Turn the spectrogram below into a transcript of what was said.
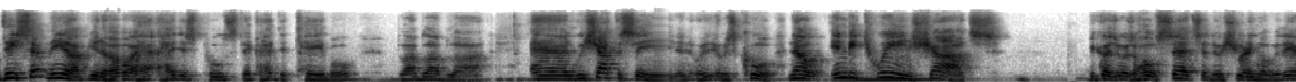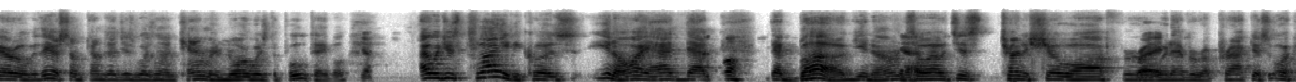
they set me up. You know, I, I had this pool stick, I had the table, blah blah blah, and we shot the scene, and it was, it was cool. Now in between shots. Because it was a whole set, so they were shooting over there, over there. Sometimes I just wasn't on camera, nor was the pool table. Yeah. I would just play because you know I had that Oh, that bug, you know. Yeah. So I was just trying to show off or Right. whatever, a practice. Or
